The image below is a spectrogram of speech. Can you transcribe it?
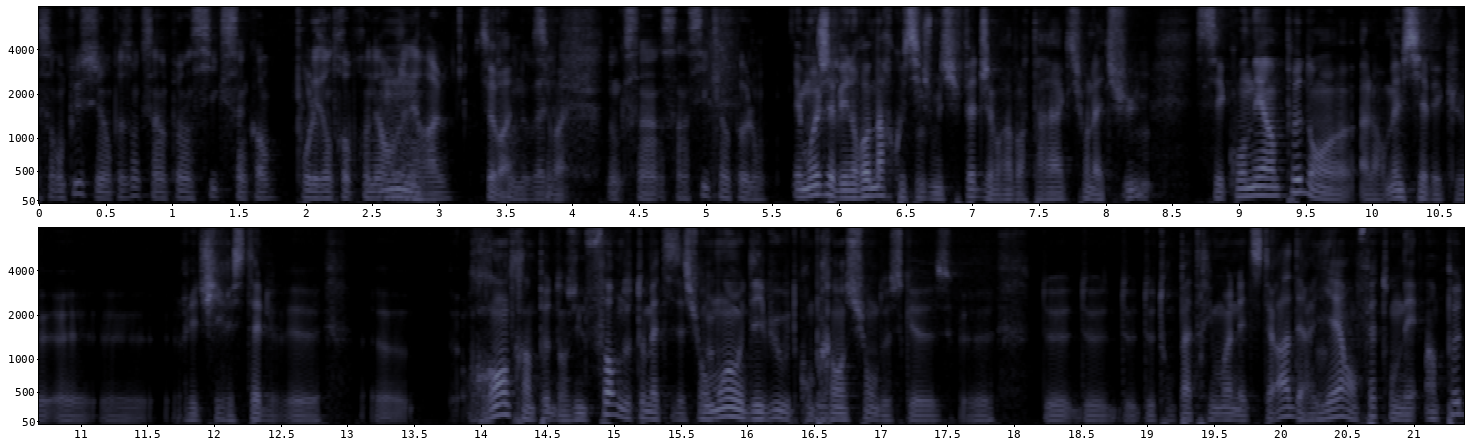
ça- en plus, j'ai l'impression que c'est un peu un cycle 5 ans pour les entrepreneurs en Mm. général. C'est vrai, vrai. Donc, c'est un, cycle un peu long. Et moi, j'avais une remarque aussi que je me suis faite, j'aimerais avoir ta réaction là-dessus. C'est qu'on est un peu dans. Alors, même si avec euh, euh, Richie Ristel rentre un peu dans une forme d'automatisation, au moins au début, ou de compréhension de ce que, ce que- de, de, de, ton patrimoine, etc. Derrière, en fait, on est un peu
